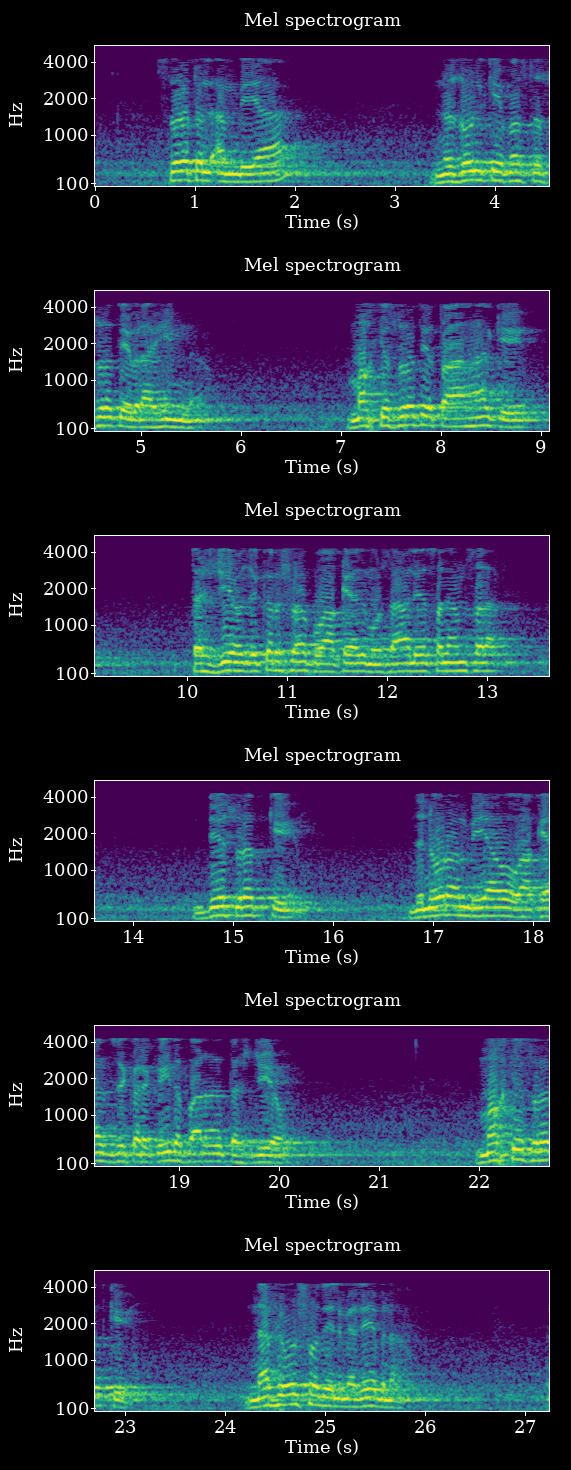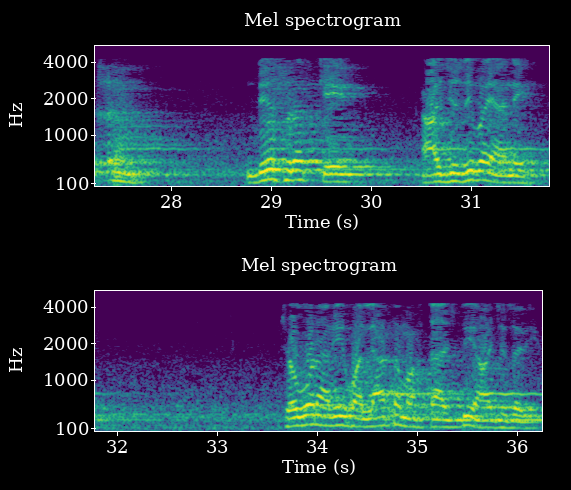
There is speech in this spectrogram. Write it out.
سورۃ الانبیاء نزول کې پس سورۃ ابراهیم نه مخکې سورۃ طه کې تشجیع او ذکر شو په واقعې موسی علی السلام سره دې سورۃ کې د نور انبیاء او واقعات ذکر کړي د پر تشجیع مخکې سورۃ کې نفع او شو د علم غیب نه دې صورت کې عاجزي بیانې چوغور هغه والله ته محتاج دي عاجز دي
